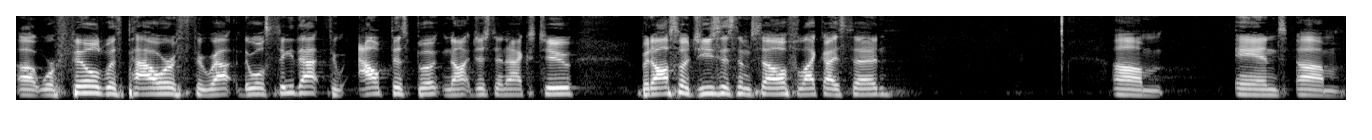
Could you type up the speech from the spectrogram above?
uh, were filled with power throughout. We'll see that throughout this book, not just in Acts 2, but also Jesus himself, like I said. Um, and um,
